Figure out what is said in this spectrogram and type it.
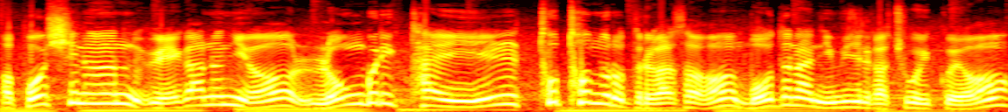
어, 보시는 외관은요, 롱브릭 타일 투톤으로 들어가서 모던한 이미지를 갖추고 있고요.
